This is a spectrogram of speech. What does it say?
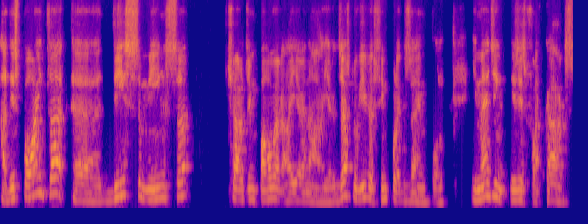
At this point, uh, this means charging power higher and higher. Just to give you a simple example, imagine this is for cars,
